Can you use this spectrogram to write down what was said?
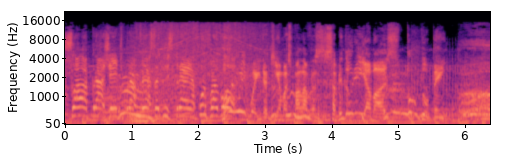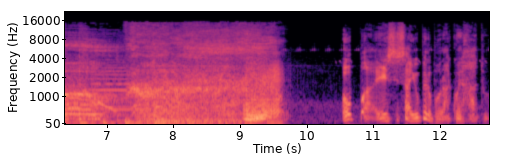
só pra gente pra festa de estreia, por favor. Oh, eu ainda tinha mais palavras de sabedoria, mas tudo bem. Opa, esse saiu pelo buraco errado.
